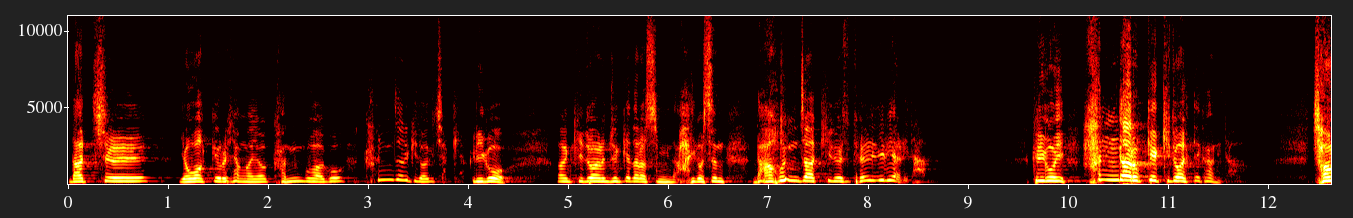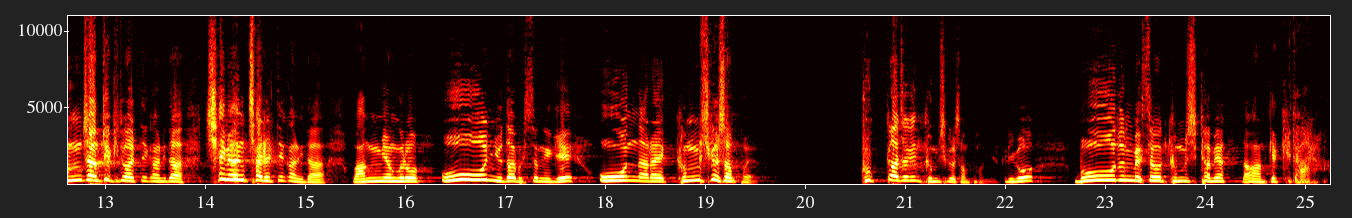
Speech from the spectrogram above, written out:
낯을 여호와께로 향하여 간구하고 간절히 기도하기 시작해요. 그리고 기도하는 중 깨달았습니다. 아, 이것은 나 혼자 기도해서 될 일이 아니다. 그리고 이 한가롭게 기도할 때가 아니다. 점잖게 기도할 때가 아니다. 체면 차릴 때가 아니다. 왕명으로 온 유다 백성에게 온 나라의 금식을 선포해요. 국가적인 금식을 선포합니다. 그리고 모든 백성은 금식하며 나와 함께 기도하라.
